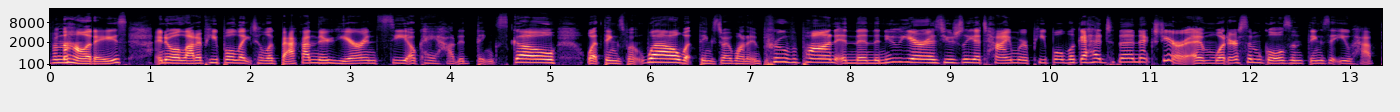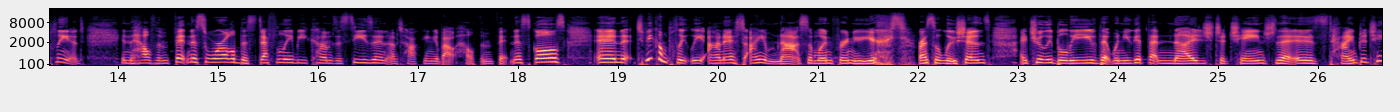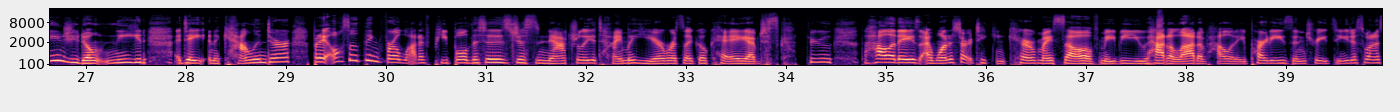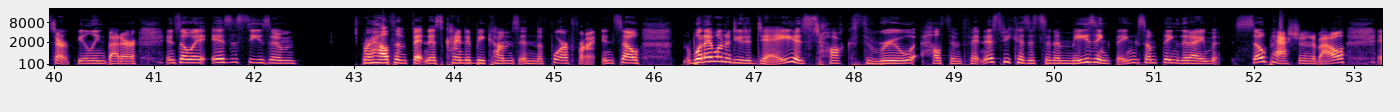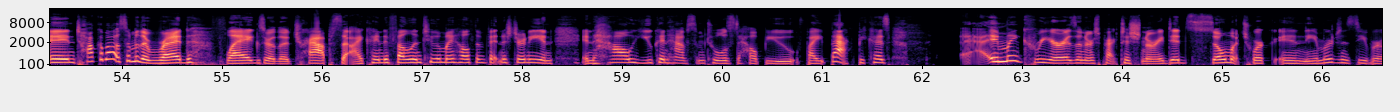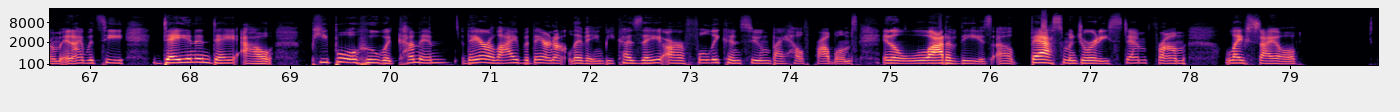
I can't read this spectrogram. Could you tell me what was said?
from the holidays. I know a lot of people like to look back on their year and see, okay, how did things go? What things went well? What things do I want to improve upon? And then the new year is usually a time where people look ahead to the next year and what are some goals and things that you have planned. In the health and fitness world, this definitely becomes a season of talking about health and fitness goals. And to be completely honest, I am not someone for New Year's resolutions. I truly believe that when you get that nudge to change, that it is time to change. You don't need a date and a calendar. But I also think think for a lot of people, this is just naturally a time of year where it's like, okay, I've just got through the holidays. I want to start taking care of myself. Maybe you had a lot of holiday parties and treats and you just want to start feeling better. And so it is a season where health and fitness kind of becomes in the forefront. And so, what I want to do today is talk through health and fitness because it's an amazing thing, something that I'm so passionate about, and talk about some of the red flags or the traps that I kind of fell into in my health and fitness journey and and how you can have some tools to help you fight back because in my career as a nurse practitioner, I did so much work in the emergency room, and I would see day in and day out people who would come in. They are alive, but they are not living because they are fully consumed by health problems. And a lot of these, a vast majority, stem from lifestyle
